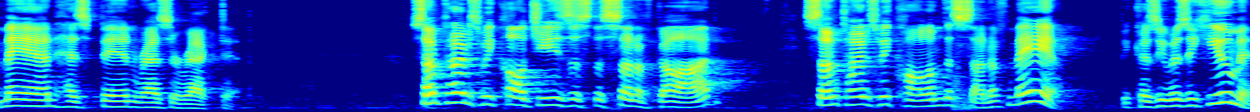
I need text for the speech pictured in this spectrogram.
Man has been resurrected. Sometimes we call Jesus the Son of God. Sometimes we call him the Son of Man because he was a human.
